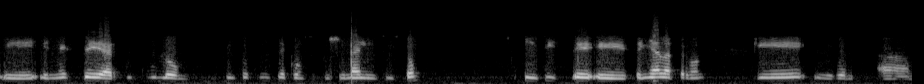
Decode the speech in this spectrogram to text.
Eh, en este artículo Este, eh, señala, perdón, que eh, bueno, um,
